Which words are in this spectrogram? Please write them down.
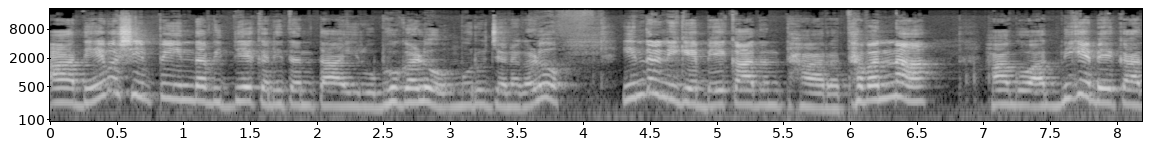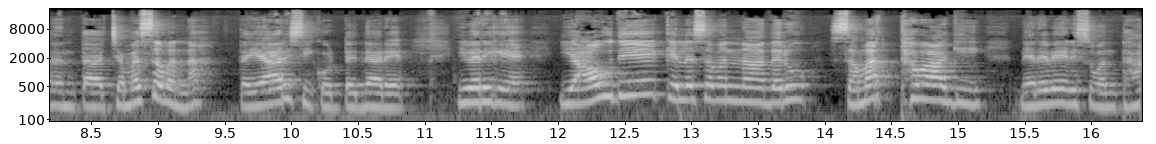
ಆ ದೇವಶಿಲ್ಪಿಯಿಂದ ವಿದ್ಯೆ ಕಲಿತಂಥ ಈ ರುಭುಗಳು, ಮೂರು ಜನಗಳು ಇಂದ್ರನಿಗೆ ಬೇಕಾದಂತಹ ರಥವನ್ನ ಹಾಗೂ ಅಗ್ನಿಗೆ ಬೇಕಾದಂಥ ಚಮಸವನ್ನ ತಯಾರಿಸಿಕೊಟ್ಟಿದ್ದಾರೆ. ಇವರಿಗೆ ಯಾವುದೇ ಕೆಲಸವನ್ನಾದರೂ ಸಮರ್ಥವಾಗಿ ನೆರವೇರಿಸುವಂತಹ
